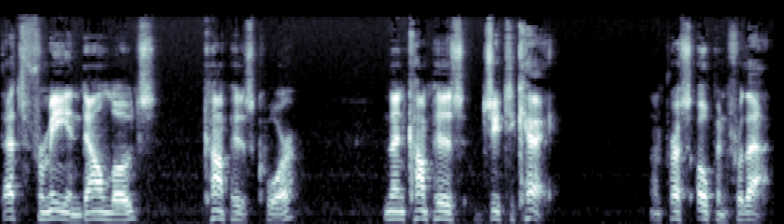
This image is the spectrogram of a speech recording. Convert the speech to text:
That's for me in downloads, Compiz Core, and then Compiz GTK. And press open for that.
